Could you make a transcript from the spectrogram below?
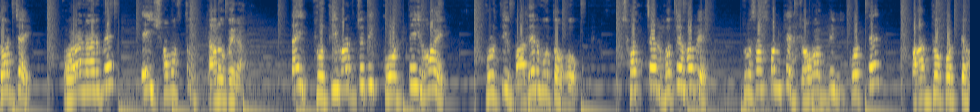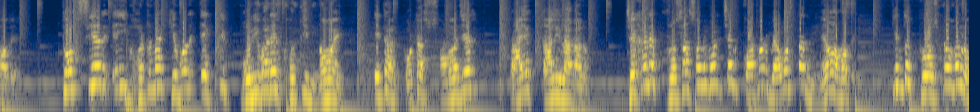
দরজায় কড়া নাড়বে এই সমস্ত দানবেরা তাই প্রতিবাদ যদি করতেই হয়, প্রতিবাদের মতো হোক। সোচ্চার হতে হবে, প্রশাসনকে জবাবদিহি করতে বাধ্য করতে হবে। তফসিয়ার এই ঘটনা কেবল একটি পরিবারের ক্ষতি নয়, এটা গোটা সমাজের গায়ে কালি লাগানো। যেখানে প্রশাসন বলছেন কঠোর ব্যবস্থা নেওয়া হবে। কিন্তু প্রশ্ন হলো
